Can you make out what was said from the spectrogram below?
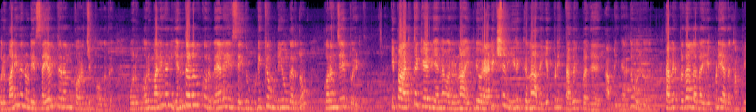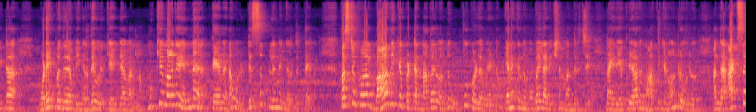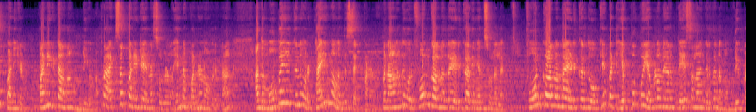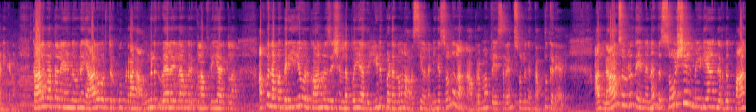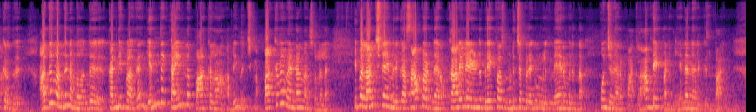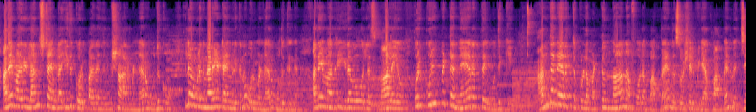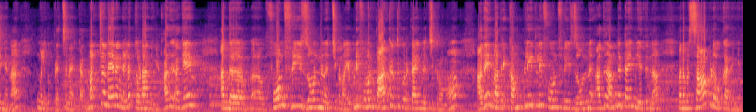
ஒரு மனிதனுடைய செயல்திறன் குறைஞ்சு போகுது. ஒரு ஒரு மனிதன் எந்த அளவுக்கு ஒரு வேலையை செய்து முடிக்க முடியுங்கிறதும் குறைஞ்சே போயிடுது. இப்போ அடுத்த கேள்வி என்ன வரும்னா இப்படி ஒரு அடிக்ஷன் இருக்குன்னா அதை எப்படி தவிர்ப்பது அப்படிங்கிறது ஒரு தவிர்ப்பது அல்லது அதை எப்படி அதை கம்ப்ளீட்டா உடைப்பது அப்படிங்கிறதே ஒரு கேள்வியாக வரலாம். முக்கியமாக என்ன தேவைன்னா ஒரு டிசிப்ளின்ங்கிறது தேவை. ஃபர்ஸ்ட் ஆஃப் ஆல் பாதிக்கப்பட்ட நபர் வந்து ஒப்புக்கொள்ள வேண்டும். எனக்கு இந்த மொபைல் அடிக்ஷன் வந்துருச்சு. நான் இதை எப்படியாவது மாற்றிக்கணுன்ற ஒரு அந்த அக்செப்ட் பண்ணிக்கணும். பண்ணிக்கிட்டா தான் முடியும். அப்புறம் அக்செப்ட் பண்ணிட்டு என்ன சொல்லணும்? என்ன பண்ணணும் அப்படின்னா அந்த மொபைலுக்குன்னு ஒரு டைமை வந்து செட் பண்ணணும். இப்போ நான் வந்து ஒரு ஃபோன் கால் வந்தால் எடுக்காதீங்கன்னு சொல்லலை. ஃபோன் கால் வந்தால் எடுக்கிறது ஓகே பட் எப்பப்போ எவ்வளோ நேரம் பேசலாங்கிறத நம்ம முடிவு பண்ணிக்கணும். காலங்காத்தால் எழுந்த உடனே யாரோ ஒருத்தர் கூப்பிடுறாங்க. அவங்களுக்கு வேலை இல்லாமல் இருக்கலாம் ஃப்ரீயாக இருக்கலாம். அப்போ நம்ம பெரிய ஒரு கான்வர்சேஷனில் போய் அது ஈடுபடணும்னு அவசியம் இல்லை. நீங்கள் சொல்லலாம் அப்புறமா பேசுகிறேன்னு சொல்லுங்கள் தப்பு கிடையாது. அது நான் சொல்கிறது என்னென்னா இந்த சோஷியல் மீடியாங்கிறது பார்க்குறது அது வந்து நம்ம வந்து கண்டிப்பாக எந்த டைமில் பார்க்கலாம் அப்படின்னு வச்சுக்கலாம். பார்க்கவே வேண்டாம்னு நான் சொல்லலை. இப்போ லஞ்ச் டைம் இருக்கா சாப்பாடு நேரம். காலையில் எழுந்து பிரேக்ஃபாஸ்ட் முடித்த பிறகு உங்களுக்கு நேரம் இருந்தால் கொஞ்ச நேரம் பார்க்கலாம். அப்டேட் பண்ணிங்க என்னென்ன இருக்குது பாருங்க. அதே மாதிரி லஞ்ச் டைம்ல இதுக்கு ஒரு பதினஞ்சு நிமிஷம் அரை மணி நேரம் ஒதுக்குவோம். இல்லை உங்களுக்கு நிறைய டைம் இருக்குன்னா ஒரு மணி நேரம் ஒதுக்குங்க. அதே மாதிரி இரவோ இல்லை மாலையோ ஒரு குறிப்பிட்ட நேரத்தை ஒதுக்கி அந்த நேரத்துக்குள்ள மட்டும்தான் நான் ஃபோனை பார்ப்பேன் இந்த சோஷியல் மீடியா பார்ப்பேன்னு வச்சிங்கன்னா உங்களுக்கு பிரச்சனை இருக்காது. மற்ற நேரங்களில் தொடாதீங்க. அது அகெயின் அந்த ஃபோன் ஃப்ரீ ஜோன்னு வச்சுக்கணும். எப்படி ஃபோன் பார்க்கறதுக்கு ஒரு டைம் வச்சுக்கிறோமோ அதே மாதிரி கம்ப்ளீட்லி ஃபோன் ஃப்ரீ ஜோன்னு அது அந்த டைம் எதுனா இப்போ நம்ம சாப்பிட உட்காதீங்க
